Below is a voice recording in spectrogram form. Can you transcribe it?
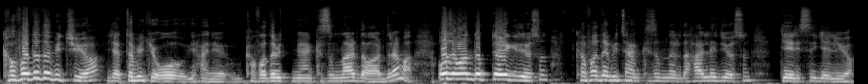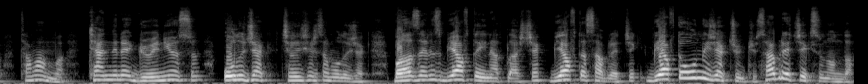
Kafada da bitiyor. Ya tabii ki o hani kafada bitmeyen kısımlar da vardır ama o zaman doktora gidiyorsun. Kafada biten kısımları da hallediyorsun. Gerisi geliyor. Tamam mı? Kendine güveniyorsun. Olacak. Çalışırsam olacak. Bazılarınız bir hafta inatlaşacak. Bir hafta sabredecek. Bir hafta olmayacak çünkü. Sabredeceksin onda.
